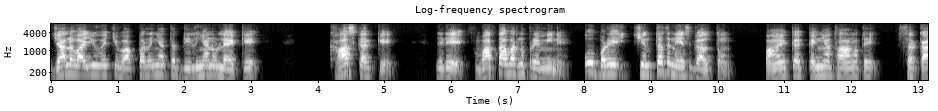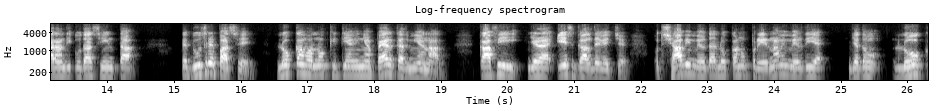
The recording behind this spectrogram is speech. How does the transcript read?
ਜਲਵਾਯੂ ਵਿੱਚ ਵਾਪਰ ਰਹੀਆਂ ਤਬਦੀਲੀਆਂ ਨੂੰ ਲੈ ਕੇ, ਖਾਸ ਕਰਕੇ ਜਿਹੜੇ ਵਾਤਾਵਰਣ ਪ੍ਰੇਮੀ ਨੇ, ਉਹ ਬੜੇ ਚਿੰਤਤ ਨੇ ਇਸ ਗੱਲ ਤੋਂ। ਭਾਵੇਂ ਕਿ, ਕਈਆਂ ਥਾਵਾਂ ਤੇ ਸਰਕਾਰਾਂ ਦੀ ਉਦਾਸੀਨਤਾ ਤੇ ਦੂਸਰੇ ਪਾਸੇ ਲੋਕਾਂ ਵੱਲੋਂ ਕੀਤੀਆਂ ਗਈਆਂ ਪਹਿਲ ਕਦਮੀਆਂ ਨਾਲ ਕਾਫੀ ਜਿਹੜਾ ਇਸ ਗੱਲ ਦੇ ਵਿੱਚ ਉਤਸ਼ਾਹ ਵੀ ਮਿਲਦਾ, ਲੋਕਾਂ ਨੂੰ ਪ੍ਰੇਰਣਾ ਵੀ ਮਿਲਦੀ ਹੈ, ਜਦੋਂ ਲੋਕ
